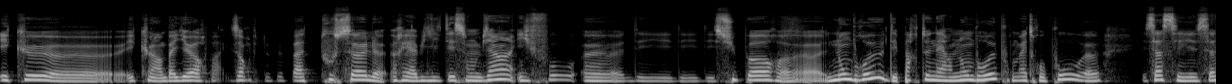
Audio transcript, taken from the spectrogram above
et que euh, qu'un bailleur, par exemple, ne peut pas tout seul réhabiliter son bien. Il faut euh, des, des, supports euh, nombreux, des partenaires nombreux pour mettre au pot. et ça, c'est ça,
